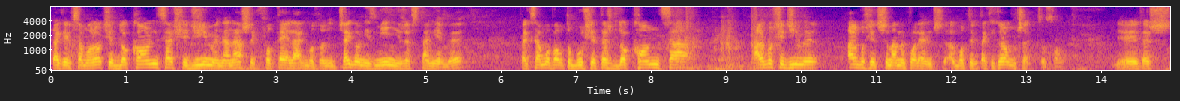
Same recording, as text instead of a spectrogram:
Tak jak w samolocie, do końca siedzimy na naszych fotelach, bo to niczego nie zmieni, że wstaniemy. Tak samo w autobusie też do końca albo siedzimy, albo się trzymamy poręczy, albo tych takich rączek, co są e, też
